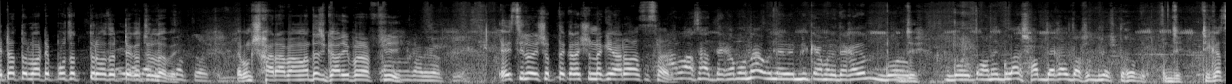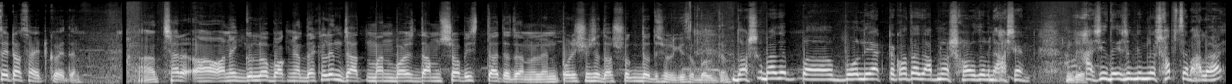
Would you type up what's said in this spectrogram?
এটা তো লটে পঁচাত্তর হাজার টাকা চলে যাবে। এবং সারা বাংলাদেশ গাড়ি ভাড়া ফ্রি এই ছিল এই সপ্তাহে কালেকশন নাকি আরও আছে স্যার? আরও আছে আর দেখাবো না ওইলে এমনি ক্যামেরা দেখা যান জি। অনেকগুলো সব দেখার দর্শক বিরক্ত হবে। জি ঠিক আছে এটা সাইড করে দেন। আচ্ছা অনেকগুলো বকনা দেখালেন জাতমান বয়স দাম সব বিস্তারিত জানালেন। পরিশেষে দর্শকদের উদ্দেশ্যে কিছু বলতেন। দর্শক বাদে বলি একটা কথা যে আপনার সরজমিনে আসেন। আসি দেখে কিনলে সবচেয়ে ভালো হয়।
